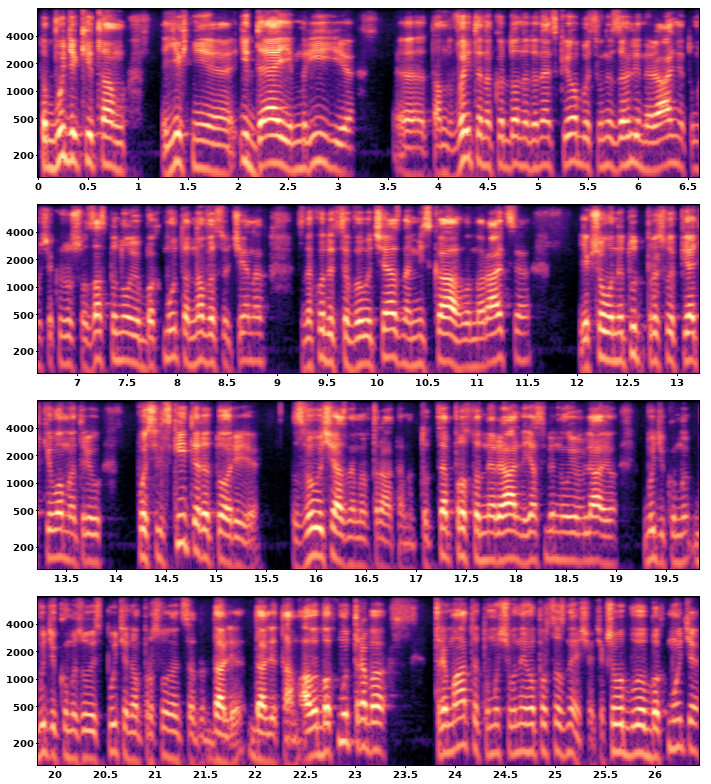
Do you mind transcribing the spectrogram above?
То будь-які там їхні ідеї, мрії, е, там вийти на кордони Донецької області, вони взагалі нереальні, тому що я кажу, що за спиною Бахмута на височинах знаходиться величезна міська агломерація. Якщо вони тут пройшли 5 кілометрів по сільській території з величезними втратами, то це просто нереально. Я собі не уявляю будь-яку будь-яку можливість Путіна просунутися далі, далі там. Але Бахмут треба тримати, тому що вони його просто знищать. Якщо ви були в Бахмуті,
